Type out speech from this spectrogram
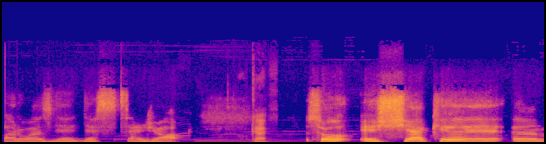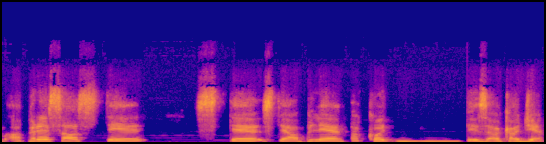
paroisse de, de Saint-Jacques. OK. So, chaque, euh, après ça, c'était, c'était, appelé la côte des Acadiens.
